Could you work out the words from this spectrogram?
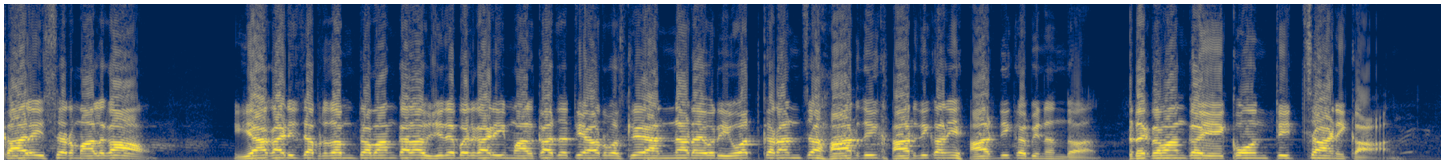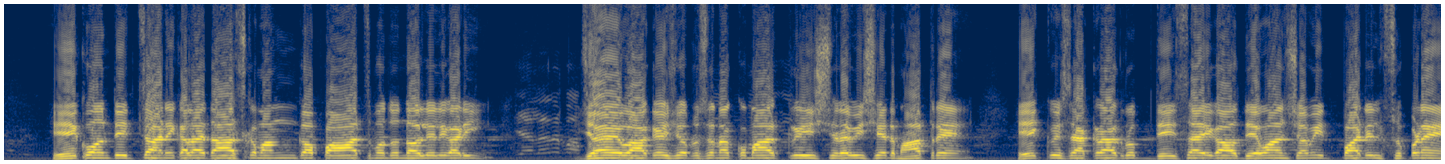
काळेश्वर मालगाव. या गाडीचा प्रथम क्रमांकाला विजयबर गाडी मालकाचा त्यावर बसलेले अण्णा ड्रायव्हर यवतकरांचं हार्दिक हार्दिक आणि हार्दिक अभिनंदन. क्रमांक एकोणतीसचा निकाल. एकोणतीसचा निकाल आहे. तास क्रमांक पाच मधून धावलेली गाडी. जय वागेश्वर प्रसन्न कुमार क्रिश रविशेठ म्हात्रे. एकवीस अकरा ग्रुप देसाईगाव देवांश अमित पाटील सुपणे.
